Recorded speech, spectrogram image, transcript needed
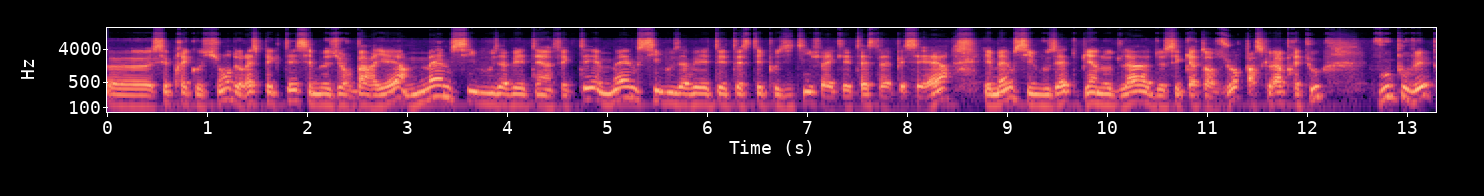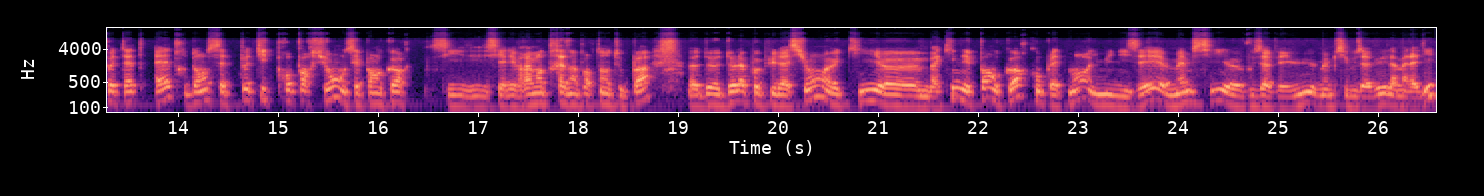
euh, ces précautions, de respecter ces mesures barrières, même si vous avez été infecté, même si vous avez été testé positif avec les tests à la PCR, et même si vous êtes bien au-delà de ces 14 jours, parce qu'après tout, vous pouvez peut-être être dans cette petite proportion, on ne sait pas encore si, elle est vraiment très importante ou pas, euh, de, la population euh, qui, euh, bah, qui n'est pas encore complètement immunisée, même si vous avez eu, même si vous avez eu la maladie.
